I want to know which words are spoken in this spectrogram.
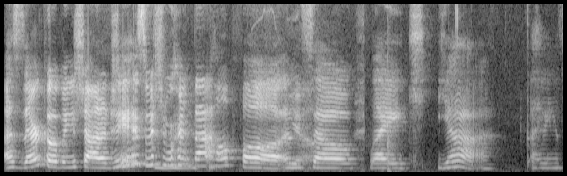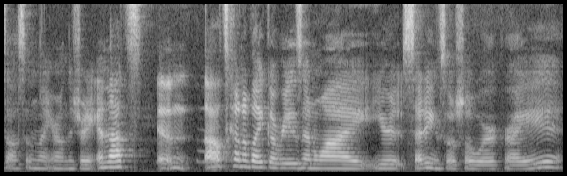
us their coping strategies which mm-hmm. weren't that helpful. And yeah. so like yeah, I think it's awesome that you're on the journey, and that's and that's kind of like a reason why you're studying social work, right?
